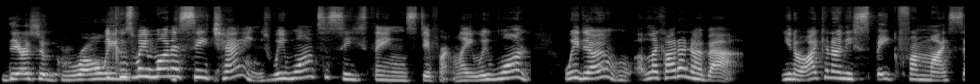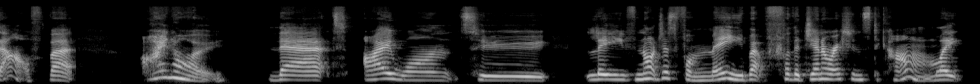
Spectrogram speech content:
there's a growing because we want to see change. We want to see things differently. We want we don't like I don't know about you know, I can only speak from myself, but I know that I want to leave not just for me, but for the generations to come. Like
